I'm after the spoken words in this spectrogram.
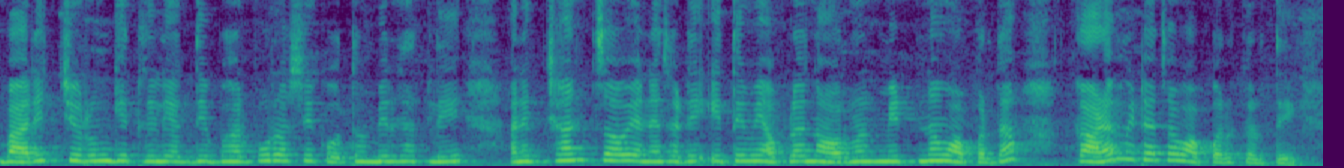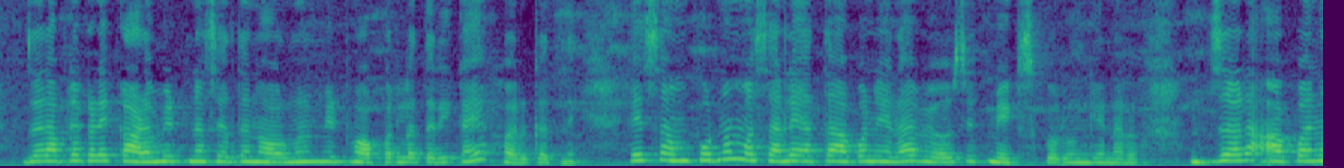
बारीक चिरून घेतलेली अगदी भरपूर अशी कोथिंबीर घातली आणि छान चव येण्यासाठी इथे मी आपलं नॉर्मल मीठ न वापरता काळ्या मिठाचा वापर करते. जर आपल्याकडे काळं मीठ नसेल तर नॉर्मल मीठ वापरलं तरी काही हरकत नाही हे संपूर्ण मसाले आता आपण याला व्यवस्थित मिक्स करून घेणार आहोत. जर आपण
